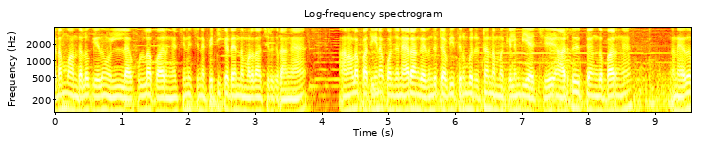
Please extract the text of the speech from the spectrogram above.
இடமும் அந்தளவுக்கு எதுவும் இல்லை. ஃபுல்லாக பாருங்கள் சின்ன சின்ன பெட்டி கடை இந்த மாதிரி தான் வச்சுருக்குறாங்க. அதனால் பார்த்தீங்கன்னா கொஞ்சம் நேரம் அங்கே இருந்துட்டு அப்படியே திரும்ப ரிட்டர்ன் நம்ம கிளம்பியாச்சு. அடுத்து இப்போ இங்கே பாருங்கள் ஆனால் ஏதோ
